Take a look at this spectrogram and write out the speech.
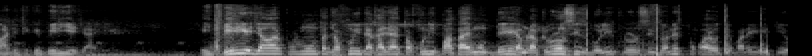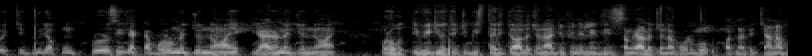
মাটি থেকে বেরিয়ে যায়। এই বেরিয়ে যাওয়ার প্রবণতা যখনই দেখা যায়, তখনই পাতায় মধ্যে আমরা ক্লোরোসিস বলি। ক্লোরোসিস অনেক প্রকার হতে পারে। এটি হচ্ছে দুই রকম ক্লোরোসিস একটা বোরনের জন্য হয়, একটি আয়রনের জন্য হয়। পরবর্তী ভিডিওতে একটু বিস্তারিত আলোচনা ডেফিনেটলি দিদির সঙ্গে আলোচনা করব, আপনাদের জানাব।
